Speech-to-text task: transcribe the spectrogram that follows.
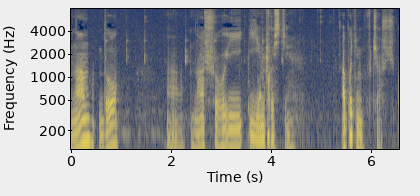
нам до е, нашої ємкості, а потім в чашечку.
